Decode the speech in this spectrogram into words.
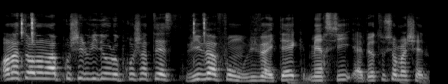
En attendant la prochaine vidéo, le prochain test, vive à fond, vive high tech, merci et à bientôt sur ma chaîne.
